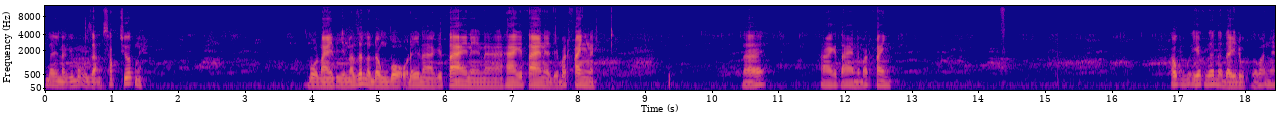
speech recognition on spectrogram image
Đây là cái bộ giảm sóc trước này. Bộ này thì nó rất là đồng bộ. Đây là cái tai này, là hai cái tai này để bắt phanh này. Đấy, hai cái tai này bắt phanh. Ốc yếc rất là đầy đủ các bạn nhé.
